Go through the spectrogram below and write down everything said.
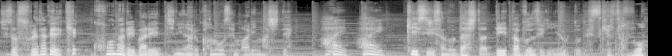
実はそれだけで結構なレバレッジになる可能性もありまして、はいはいケイスリーさんの出したデータ分析によるとですけれども、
